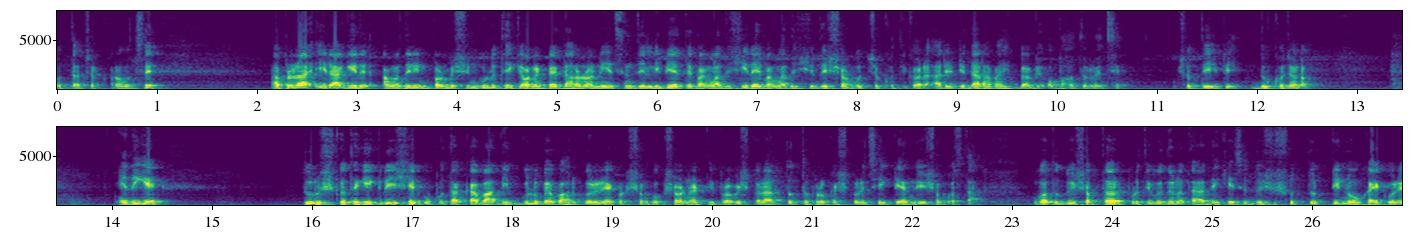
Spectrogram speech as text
অত্যাচার করা হচ্ছে। আপনারা এর আগের আমাদের ইনফরমেশনগুলো থেকে অনেকটাই ধারণা নিয়েছেন যে লিবিয়াতে বাংলাদেশিরাই বাংলাদেশিদের সর্বোচ্চ ক্ষতিকর, আর এটি ধারাবাহিকভাবে অব্যাহত রয়েছে। সত্যি এটি দুঃখজনক। এদিকে, তুরস্ক থেকে গ্রিসের উপত্যকা বা দ্বীপগুলো ব্যবহার করে রেকর্ড সংখ্যক শরণার্থী প্রবেশ করার তথ্য প্রকাশ করেছে একটি এনজিও সংস্থা। গত দুই সপ্তাহের প্রতিবেদনে তারা দেখিয়েছে, দুইশো সত্তরটি নৌকায় করে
